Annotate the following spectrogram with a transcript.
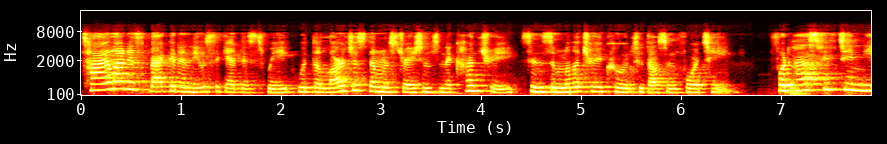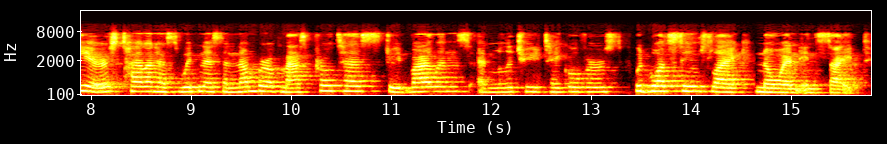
Thailand is back in the news again this week with the largest demonstrations in the country since the military coup in 2014. For the past 15 years, Thailand has witnessed a number of mass protests, street violence, and military takeovers with what seems like no end in sight.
